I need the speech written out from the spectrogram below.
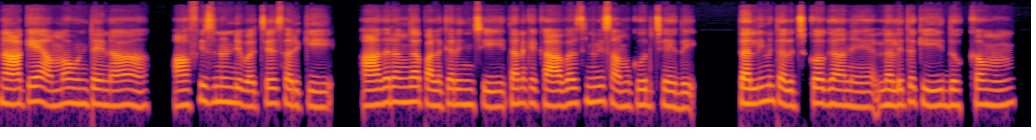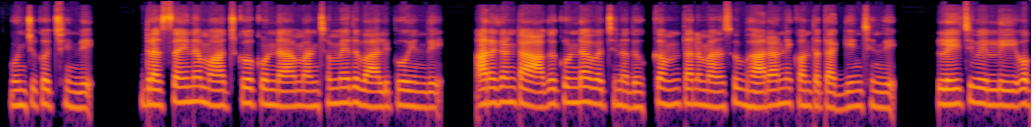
నాకే అమ్మ ఉంటేనా ఆఫీసు నుండి వచ్చేసరికి ఆదరంగా పలకరించి తనకి కావలసినవి సమకూర్చేది. తల్లిని తలుచుకోగానే లలితకి దుఃఖం ముంచుకొచ్చింది. డ్రెస్ అయినా మార్చుకోకుండా మంచం మీద వాలిపోయింది. అరగంట ఆగకుండా వచ్చిన దుఃఖం తన మనసు భారాన్ని కొంత తగ్గించింది. లేచి వెళ్ళి ఒక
